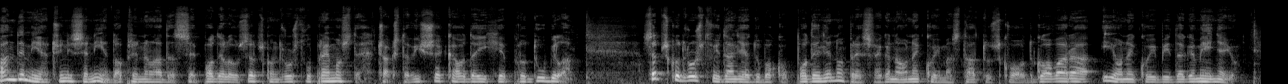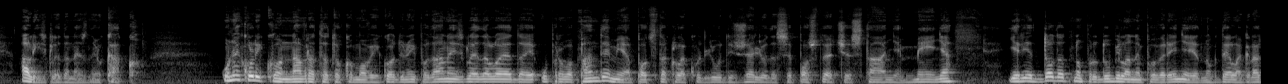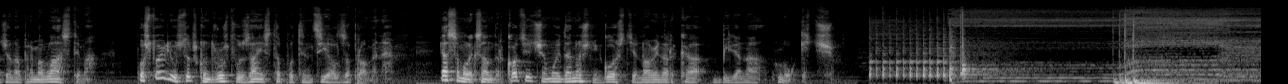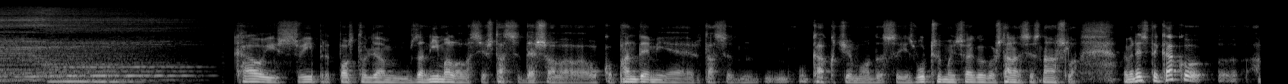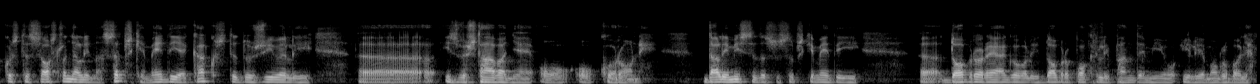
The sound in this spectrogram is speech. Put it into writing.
Pandemija čini se nije doprinela da se podele u srpskom društvu premoste, čak šta više kao da ih je produbila. Srpsko društvo i dalje je duboko podeljeno, pre svega na one kojima status quo odgovara i one koji bi da ga menjaju, ali izgleda ne znaju kako. U nekoliko navrata tokom ovih godina i po dana izgledalo je da je upravo pandemija podstakla kod ljudi želju da se postojaće stanje menja, jer je dodatno produbila nepoverenje jednog dela građana prema vlastima. Postoji li u srpskom društvu zaista potencijal za promene? Ja sam Aleksandar Kocić, a moj današnji gost je novinarka Biljana Lukić. kao i svi, pretpostavljam, zanimalo vas je šta se dešava oko pandemije, šta se, kako ćemo da se izvučemo i svega, šta nas je snašlo. Mi recite kako, ako ste se oslanjali na srpske medije, kako ste doživeli uh, izveštavanje o, o koroni? Da li mislite da su srpski mediji uh, dobro reagovali, dobro pokrili pandemiju ili je moglo bolje?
